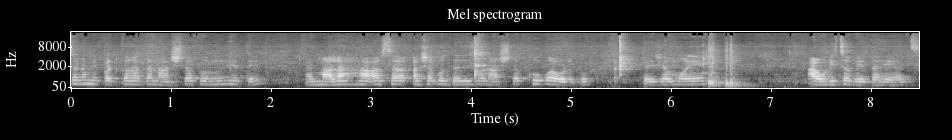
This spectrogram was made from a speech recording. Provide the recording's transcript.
चला मी पटकन आता नाश्ता करून घेते. आणि मला हा असा अशा पद्धतीचा नाश्ता खूप आवडतो. त्याच्यामुळे आवडीचा बेत आहे आज.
